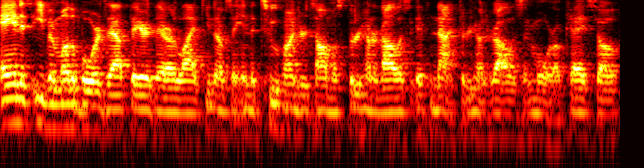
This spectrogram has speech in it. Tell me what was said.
And it's even motherboards out there that are like, you know I'm saying, in the 200s, almost $300, if not $300 and more, okay? So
